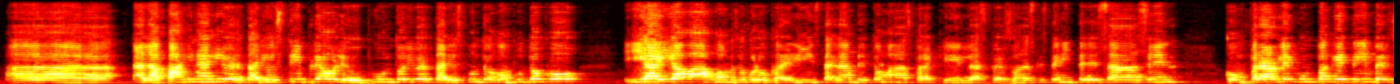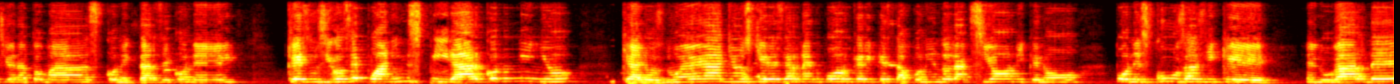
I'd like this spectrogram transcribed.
a, la página de Libertarios www.libertarios.com.co y ahí abajo vamos a colocar el Instagram de Tomás para que las personas que estén interesadas en comprarle algún paquete de inversión a Tomás, conectarse con él, que sus hijos se puedan inspirar con un niño que a los nueve años quiere ser networker y que está poniendo la acción y que no pone excusas y que en lugar de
